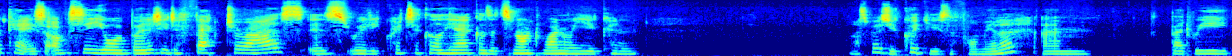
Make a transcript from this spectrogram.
Okay, so obviously your ability to factorize is really critical here because it's not one where you can, I suppose you could use the formula, um, but we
